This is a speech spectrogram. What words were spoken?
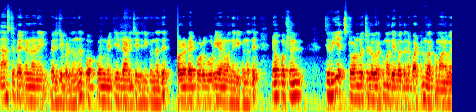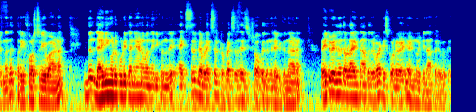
ലാസ്റ്റ് പാറ്റേൺ ആണ് പരിചയപ്പെടുത്തുന്നത്. പോപ്കോൺ മെറ്റീരിയലാണ് ചെയ്തിരിക്കുന്നത്. കോളർ ടൈപ്പോട് കൂടിയാണ് വന്നിരിക്കുന്നത്. യോ പോർഷനിൽ ചെറിയ സ്റ്റോൺ വെച്ചുള്ളവർക്കും അതേപോലെ തന്നെ ബട്ടൺ വർക്കുമാണ് വരുന്നത്. ത്രീ ഫോർ സ്ലീവ് ആണ്. ഇത് ലൈനിങ്ങോട് കൂടി തന്നെയാണ് വന്നിരിക്കുന്നത്. XL double XL triple excise size ഷോപ്പിൽ നിന്ന് ലഭിക്കുന്നതാണ്. റേറ്റ് വരുന്നത് തൊള്ളായിരത്തി നാൽപ്പത് രൂപ. ഡിസ്കൗണ്ട് കഴിഞ്ഞ് എണ്ണൂറ്റി നാൽപ്പത് രൂപക്ക്.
